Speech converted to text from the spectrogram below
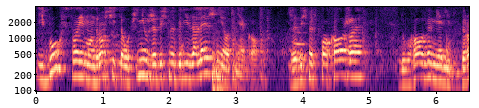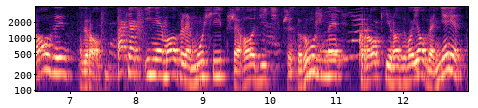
I Bóg w swojej mądrości to uczynił, żebyśmy byli zależni od Niego. Żebyśmy w pokorze duchowym mieli zdrowy wzrost. Tak jak i niemowlę musi przechodzić przez różne kroki rozwojowe. Nie jest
